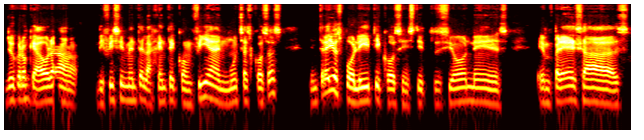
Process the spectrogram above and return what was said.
Yo creo que ahora difícilmente la gente confía en muchas cosas entre ellos políticos, instituciones, empresas,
